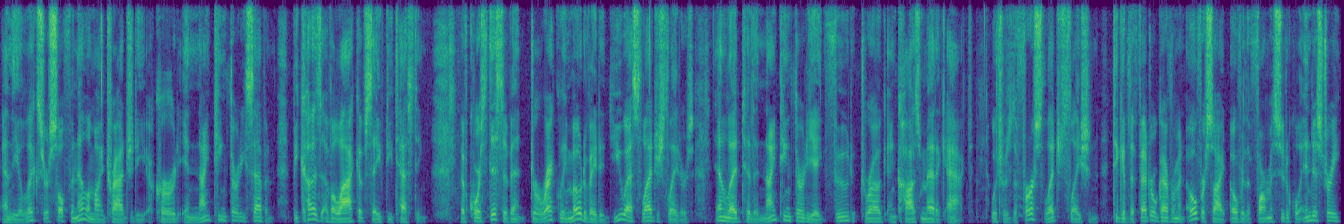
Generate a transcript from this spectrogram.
and the elixir sulfanilamide tragedy occurred in 1937 because of a lack of safety testing. Of course, this event directly motivated U.S. legislators and led to the 1938 Food, Drug, and Cosmetic Act which was the first legislation to give the federal government oversight over the pharmaceutical industry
